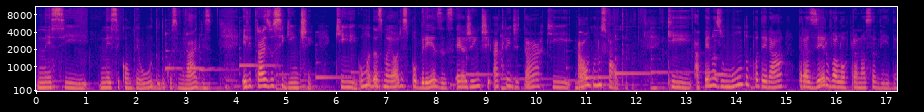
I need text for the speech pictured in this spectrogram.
nesse, nesse conteúdo do Curso Milagres, ele traz o seguinte: que uma das maiores pobrezas é a gente acreditar que algo nos falta, que apenas o mundo poderá trazer o valor para a nossa vida.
